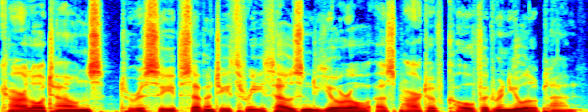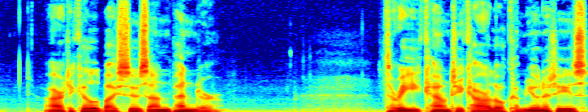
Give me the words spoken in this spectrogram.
Carlow Towns to receive 73,000 euro as part of COVID renewal plan. Article by Suzanne Pender. Three County Carlow communities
